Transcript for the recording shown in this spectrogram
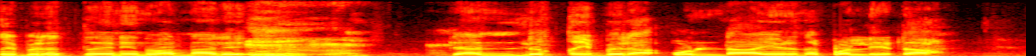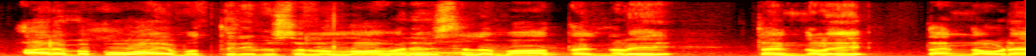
ഖിബലത്തേനി എന്ന് പറഞ്ഞാൽ രണ്ട് ഖിബല ഉണ്ടായിരുന്ന പള്ളി കേട്ടാ ആരംഭപ്പൂവായ മുത്തുനബി സല്ലാഹു അലൈഹി വസല്ലമ തങ്ങളെ തങ്ങൾ തങ്ങളുടെ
